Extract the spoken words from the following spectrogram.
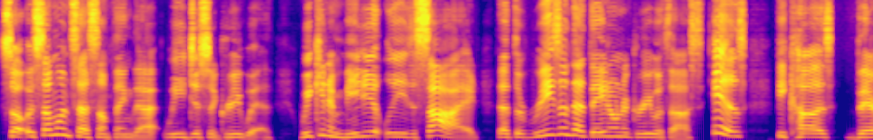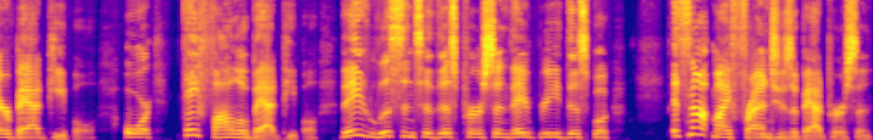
So if someone says something that we disagree with, we can immediately decide that the reason that they don't agree with us is because they're bad people or they follow bad people. They listen to this person, they read this book. It's not my friend who's a bad person.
